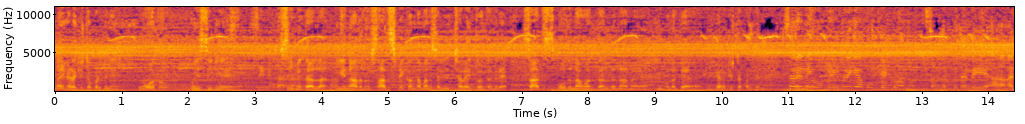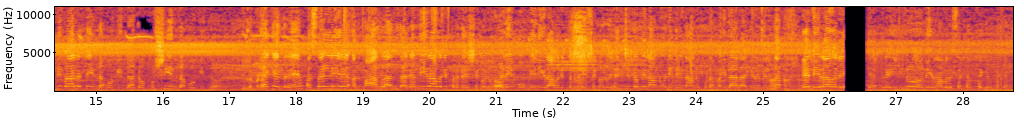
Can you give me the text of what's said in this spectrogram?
ನಾನು ಹೇಳೋಕ್ಕೆ ಇಷ್ಟಪಡ್ತೀನಿ. ಓದು ವಯಸ್ಸಿಗೆ ಸೀಮಿತ ಅಲ್ಲ. ಏನಾದರೂ ಸಾಧಿಸ್ಬೇಕಂತ ಮನಸ್ಸಲ್ಲಿ ಛಲ ಇತ್ತು ಅಂತಂದರೆ ಸಾಧಿಸ್ಬೋದು ನಾವು ಅಂತಂದು ನಾನು ಈ ಮೂಲಕ ಹೇಳಕ್ಕೆ ಇಷ್ಟಪಡ್ತೇನೆ. ಸರ್ ನೀವು ಮಿಲಿಟರಿಗೆ ಹೋಗಬೇಕು ಅನ್ನೋ ಸಂದರ್ಭದಲ್ಲಿ ಅನಿವಾರ್ಯತೆಯಿಂದ ಹೋಗಿದ್ದ ಅಥವಾ ಖುಷಿಯಿಂದ ಹೋಗಿದ್ದು? ಇಲ್ಲ ಯಾಕೆಂದ್ರೆ ಹೊಸಳ್ಳಿ ಅಲ್ಲಿ ಮಾಗಳ ಅಂದಾಗ ನೀರಾವರಿ ಪ್ರದೇಶಗಳು ಹಳಿ ಭೂಮಿ ನೀರಾವರಿ ಪ್ರದೇಶಗಳು ಹೆಚ್ಚು ಕಮ್ಮಿ ನಾವು ನೋಡಿದ್ದೇವೆ. ನಾನು ಕೂಡ ಮಹಿಳಾರಾಗಿರೋದ್ರಿಂದ ಏ ನೀರಾವರಿ ಇದೆ ಅಂದ್ರೆ ಇನ್ನೂ ನೀರಾವರಿ ಸಖತ್ತಾಗಿರ್ತಕ್ಕಂಥ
